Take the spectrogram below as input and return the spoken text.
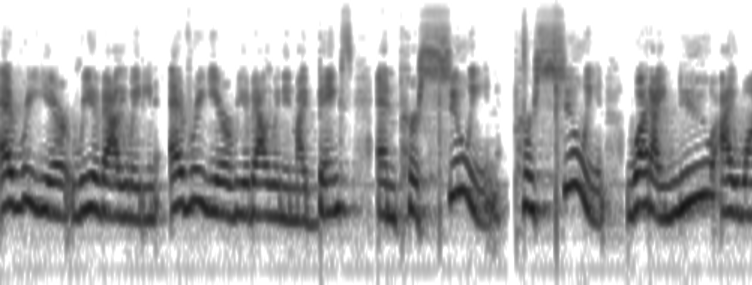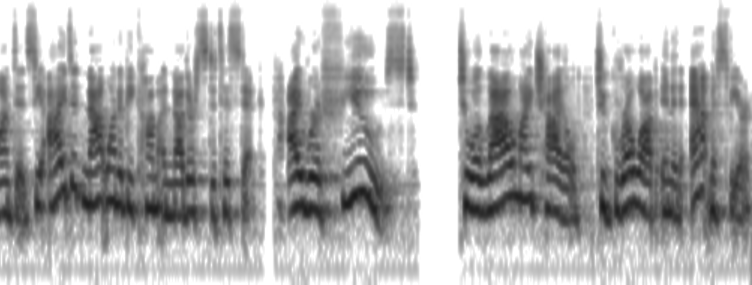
Every year, reevaluating, every year, reevaluating my banks and pursuing, pursuing what I knew I wanted. See, I did not want to become another statistic. I refused to allow my child to grow up in an atmosphere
